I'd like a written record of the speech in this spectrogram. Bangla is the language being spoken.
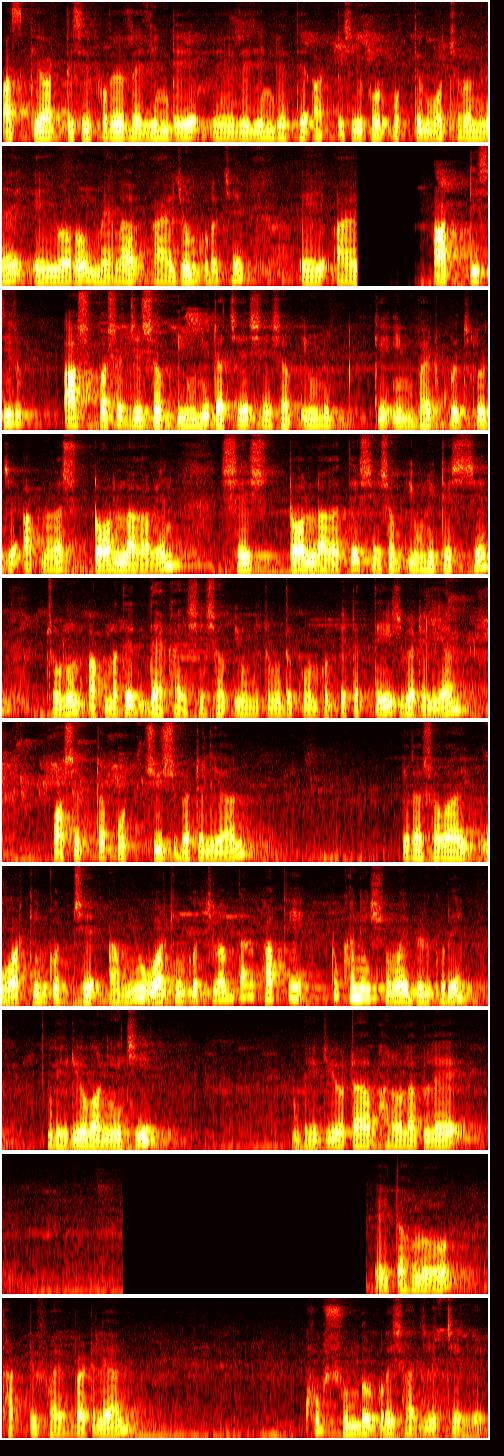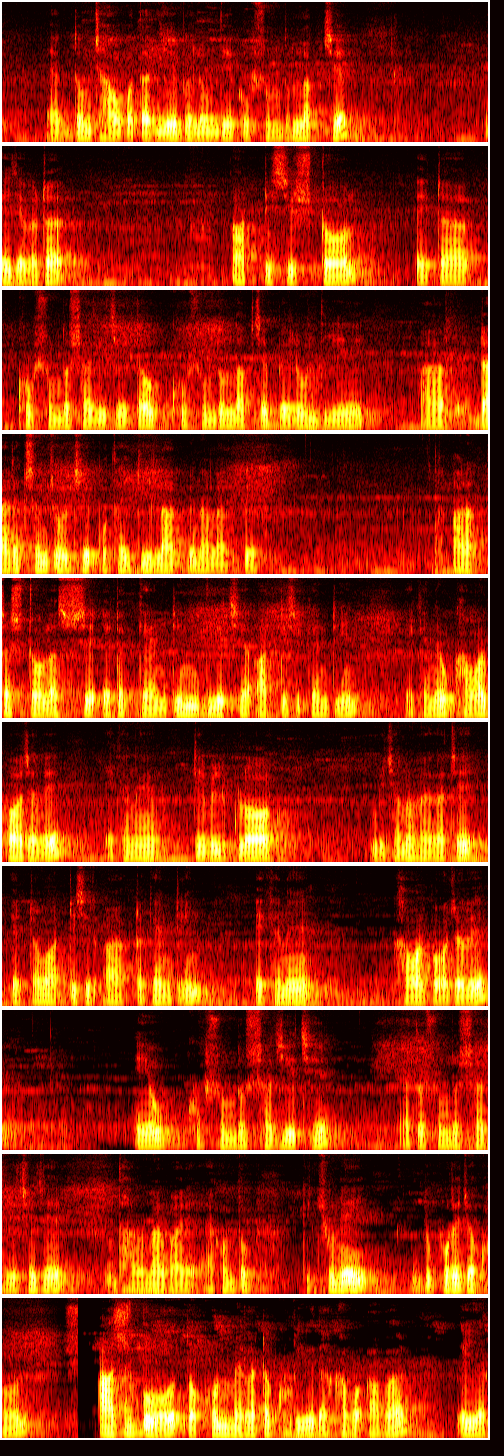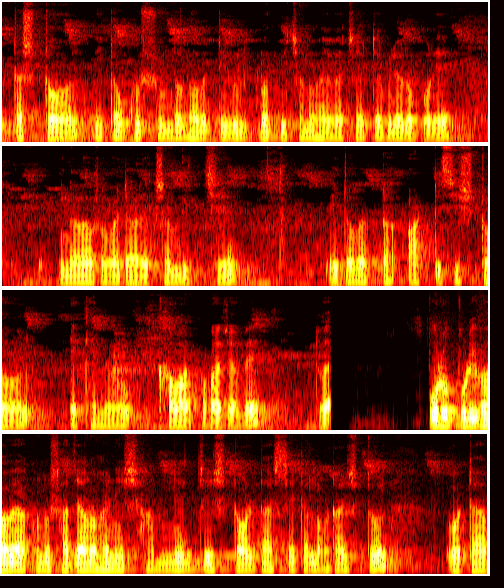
আজকে আরটিসি ফোরের রেজিং ডে। এই রেজিং ডেতে আরটিসি ফোর প্রত্যেক বছরের ন্যায় এইবারও মেলার আয়োজন করেছে। এই আরটিসির আশপাশের যেসব ইউনিট আছে সেই সব ইউনিটকে ইনভাইট করেছিল যে আপনারা স্টল লাগাবেন। সেই স্টল লাগাতে সেই সব ইউনিট এসছে। চলুন আপনাদের দেখাই সেই সব ইউনিটের মধ্যে কোন কোন। এটা তেইশ ব্যাটালিয়ান, পাশেরটা পঁচিশ ব্যাটালিয়ান। এরা সবাই ওয়ার্কিং করছে, আমিও ওয়ার্কিং করছিলাম। তার ফাঁকে একটুখানি সময় বের করে ভিডিও বানিয়েছি। ভিডিওটা ভালো লাগলে এইটা হলো থার্টি ফাইভ ব্যাটালিয়ান খুব সুন্দর করে সাজিয়েছে একদম ঝাউ পাতা দিয়ে, বেলুন দিয়ে খুব সুন্দর লাগছে। এই জায়গাটা আরটিসির স্টল এটা খুব সুন্দর সাজিয়েছে, এটাও খুব সুন্দর লাগছে বেলুন দিয়ে। আর ডাইরেকশন চলছে কোথায় কি লাগবে না লাগবে। আর একটা স্টল আসছে, এটা ক্যান্টিন দিয়েছে আরটিসি ক্যান্টিন এখানেও খাবার পাওয়া যাবে। এখানে টেবিল ক্লথ বিছানো হয়ে গেছে, এটাও আরটিসির আর একটা ক্যান্টিন এখানে খাবার পাওয়া যাবে। এও খুব সুন্দর সাজিয়েছে। এত সুন্দর সাজিয়েছে যে ধারণার বাইরে। এখন তো কিছু নেই। দুপুরে যখন আসব, তখন মেলাটা ঘুরিয়ে দেখাবো আবার। এই একটা স্টল, এটাও খুব সুন্দরভাবে টেবিল ক্লথ বিছানো হয়ে গেছে টেবিলের ওপরে। এনারাও সবাই ডাইরেকশন দিচ্ছে। এটাও একটা আরটিসি স্টল, এখানেও খাবার পাওয়া যাবে। তো পুরোপুরিভাবে এখনও সাজানো হয়নি। সামনের যে স্টলটা আসছে এটা লটারি স্টল। ওটা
